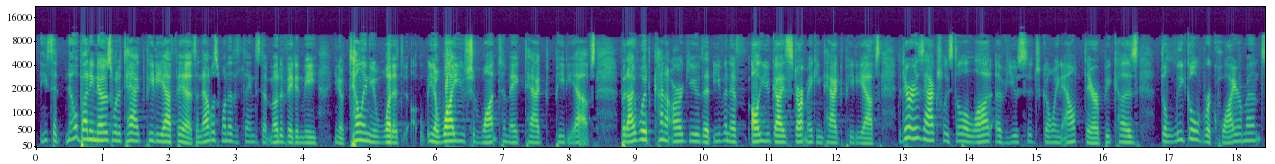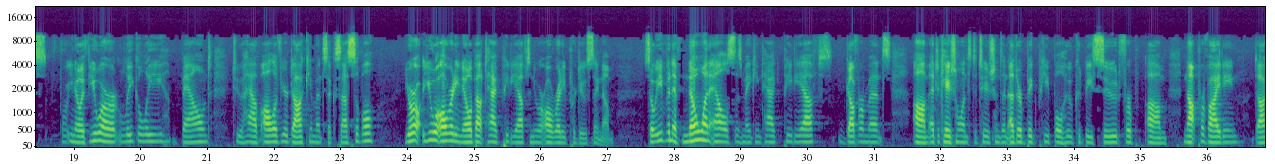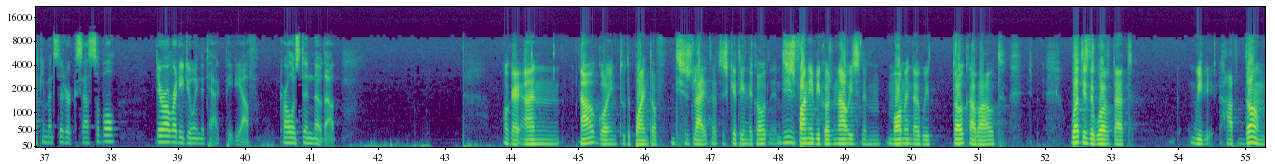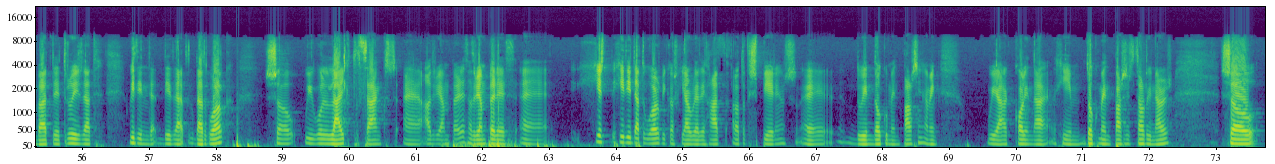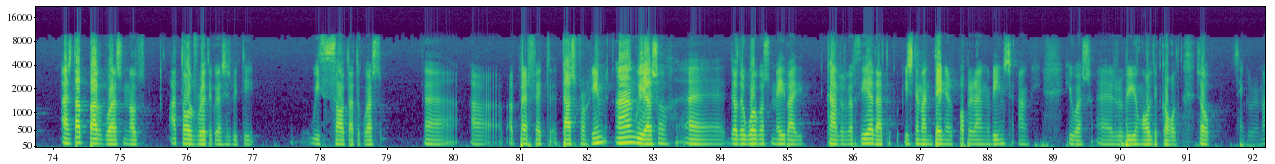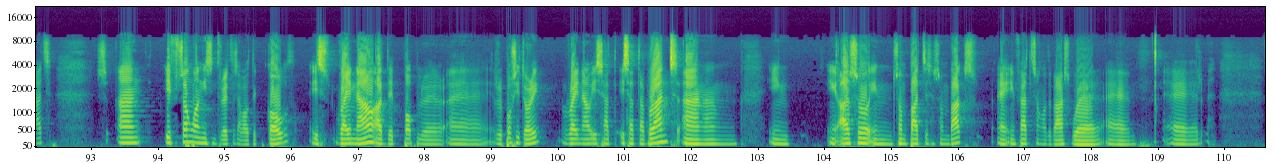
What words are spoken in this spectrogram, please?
he said nobody knows what a tagged PDF is, and that was one of the things that motivated me, you know, telling you what it, you know, why you should want to make tagged PDFs. But I would kind of argue that even if all you guys start making tagged PDFs, that there is actually still a lot of usage going out there because the legal requirements, for, you know, if you are legally bound to have all of your documents accessible, you're, you already know about tagged PDFs and you are already producing them. So even if no one else is making tagged PDFs, governments, um, educational institutions, and other big people who could be sued for um, not providing documents that are accessible, they're already doing the tagged PDF. Carlos didn't know that. Okay, and now going to the point of this slide that is getting the code. This is funny because now is the moment that we talk about what is the work that we have done, but the truth is that we didn't did that, that work. So we would like to thank uh, Adrian Perez. Adrian Perez, uh, he, he did that work because he already had a lot of experience uh, doing document parsing. I mean, we are calling that him document parsing extraordinary. So as that part was not at all related to accessibility, we thought that was uh, a, a, perfect task for him. And we also, uh, the other work was made by Carlos Garcia, that is the maintainer of Poppler Evince, and he was uh, reviewing all the code. So thank you very much. So, and if someone is interested about the code, is right now at the Poppler uh, repository. Right now is at is at a branch and in, in also in some patches and some bugs. uh, in fact, some of the bugs were um, uh,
